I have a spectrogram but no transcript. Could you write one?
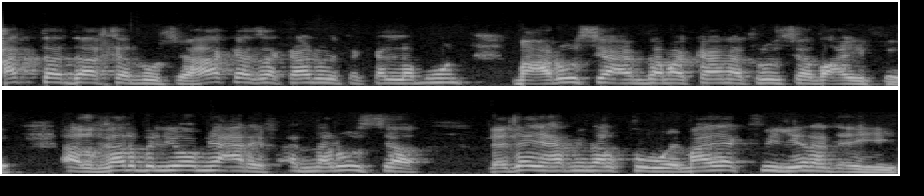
حتى داخل روسيا. هكذا كانوا يتكلمون مع روسيا عندما كانت روسيا ضعيفة. الغرب اليوم يعرف أن روسيا لديها من القوة ما يكفي لردعه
